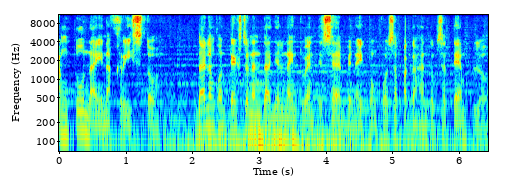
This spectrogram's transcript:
ang tunay na Kristo. Dahil ang konteksto ng Daniel 9.27 ay tungkol sa paghahandog sa templo,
